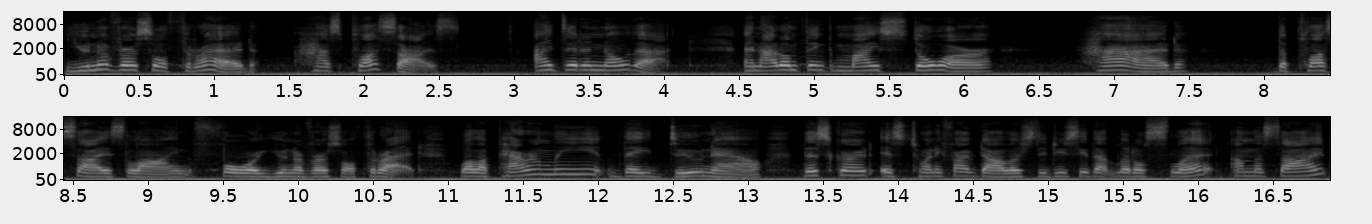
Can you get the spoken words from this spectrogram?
Universal Thread has plus size. I didn't know that. And I don't think my store had the plus size line for universal thread. Well, apparently they do now. This skirt is $25. Did you see that little slit on the side?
